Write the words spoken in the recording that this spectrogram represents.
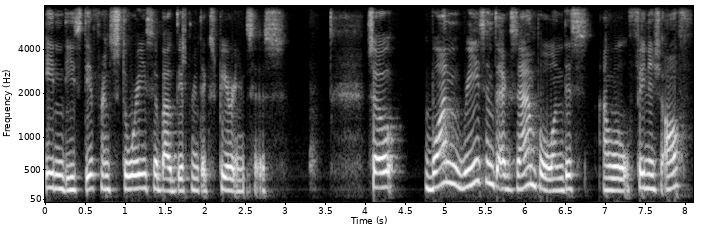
in these different stories about different experiences. So, one recent example, and this I will finish off,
